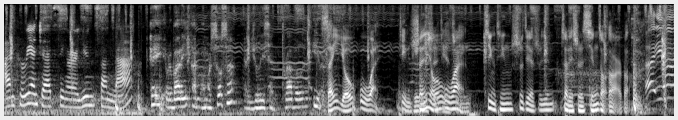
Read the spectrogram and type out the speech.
I'm Korean jazz singer Yoon Sun Na. Hey everybody, I'm Omar Sosa, and you listen Travel ears. 神游物外，静听神游物外静听世界之音。这里是行走的耳朵。哎呀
